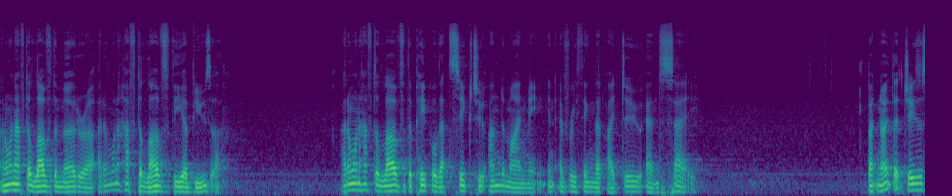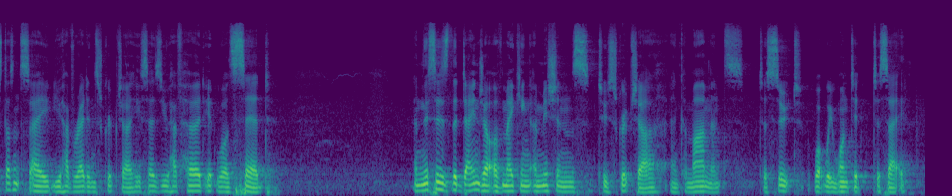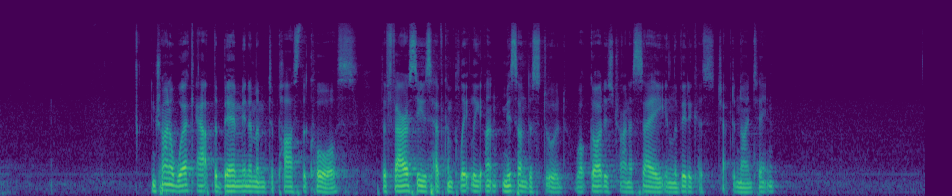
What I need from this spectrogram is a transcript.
I don't want to have to love the murderer. I don't want to have to love the abuser. I don't want to have to love the people that seek to undermine me in everything that I do and say. But note that Jesus doesn't say, You have read in Scripture. He says, You have heard it was said. And this is the danger of making omissions to Scripture and commandments to suit what we want it to say. In trying to work out the bare minimum to pass the course, the Pharisees have completely un- misunderstood what God is trying to say in Leviticus chapter 19.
